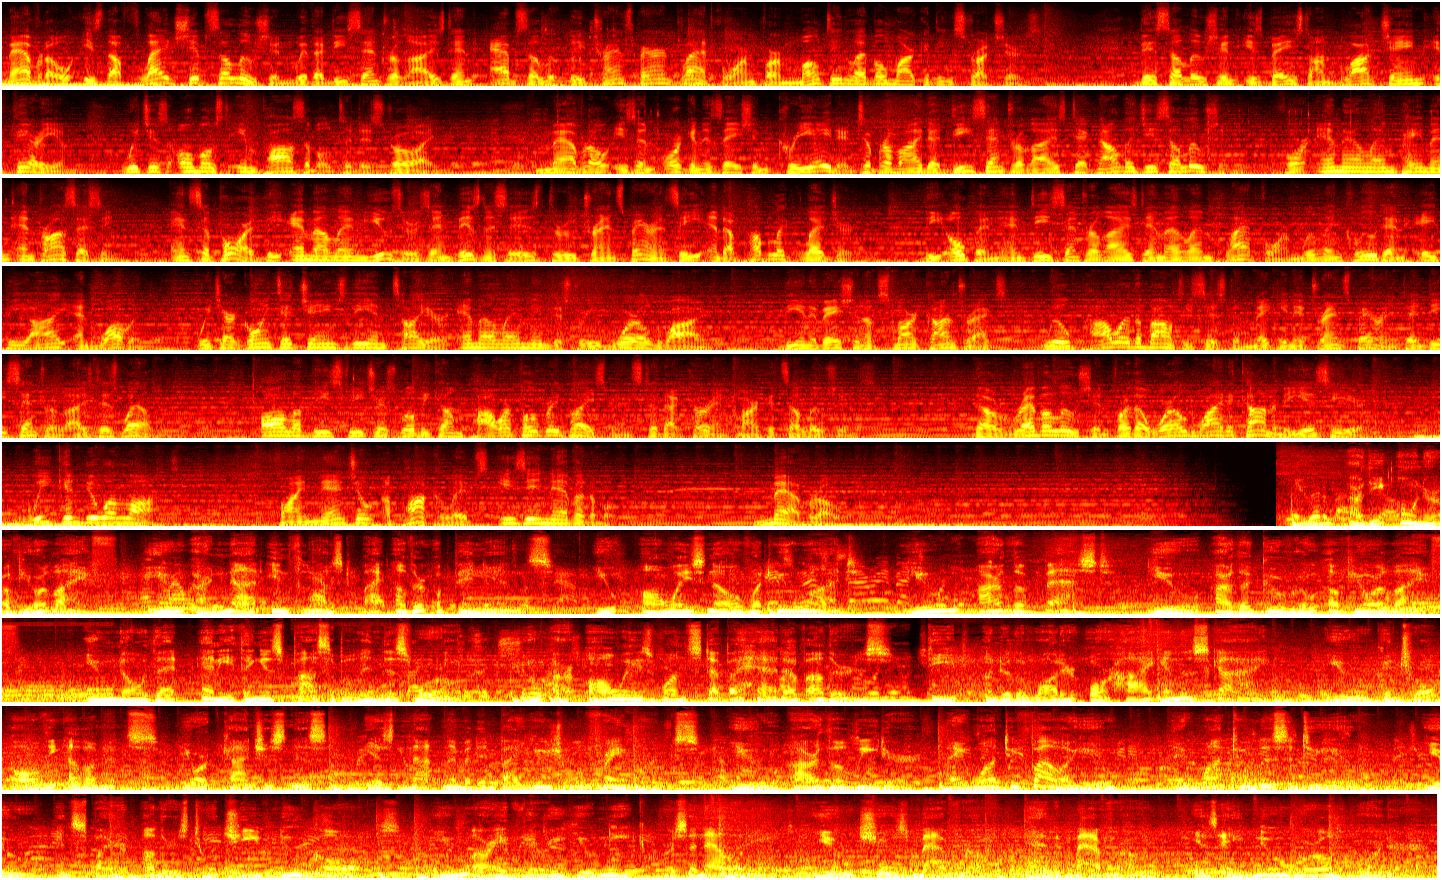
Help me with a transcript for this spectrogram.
Mavro is the flagship solution with a decentralized and absolutely transparent platform for multi-level marketing structures. This solution is based on blockchain Ethereum, which is almost impossible to destroy. Mavro is an organization created to provide a decentralized technology solution for MLM payment and processing and support the MLM users and businesses through transparency and a public ledger. The open and decentralized MLM platform will include an API and wallet, which are going to change the entire MLM industry worldwide. The innovation of smart contracts will power the bounty system, making it transparent and decentralized as well. All of these features will become powerful replacements to the current market solutions. The revolution for the worldwide economy is here. We can do a lot. Financial apocalypse is inevitable. Mavro. You are the owner of your life. You are not influenced by other opinions. You always know what you want. You are the best. You are the guru of your life. You know that anything is possible in this world. You are always one step ahead of others. Deep under the water or high in the sky, you control all the elements. Your consciousness is not limited by usual frameworks. You are the leader. They want to follow you. They want to listen to you. You inspire others to achieve new goals. You are a very unique personality. You choose Mavro, and Mavro is a new world order.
